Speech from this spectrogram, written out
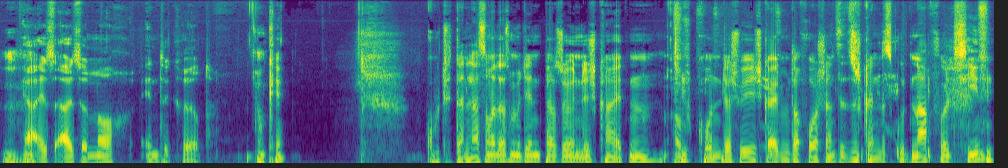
Mhm. Er ist also noch integriert. Okay. Gut, dann lassen wir das mit den Persönlichkeiten aufgrund der Schwierigkeiten mit der Vorstandssitzung. Ich kann das gut nachvollziehen.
